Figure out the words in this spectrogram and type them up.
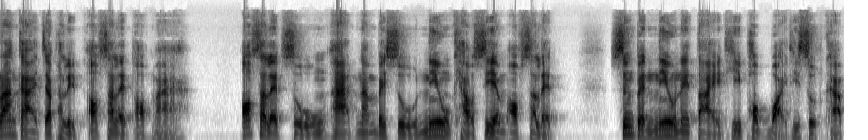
ร่างกายจะผลิตออกซาเลตออกมา ออกซาเลตสูงอาจนำไปสู่นิ่วแคลเซียมออกซาเลตซึ่งเป็นนิ่วในไตที่พบบ่อยที่สุดครับ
